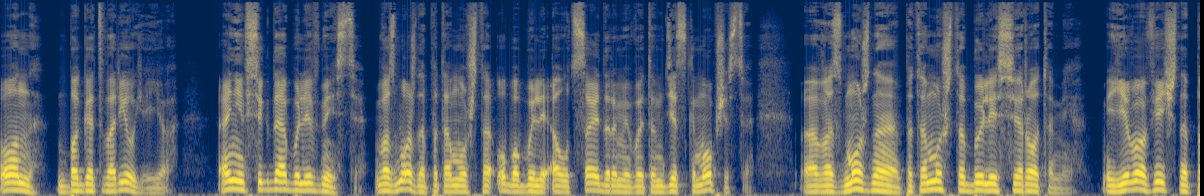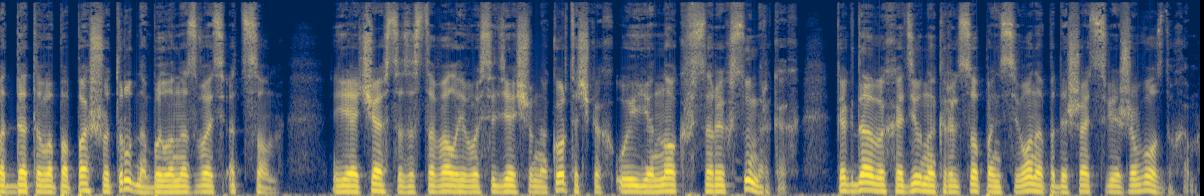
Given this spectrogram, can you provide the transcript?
Он боготворил ее. Они всегда были вместе. Возможно, потому что оба были аутсайдерами в этом детском обществе, а возможно, потому что были сиротами. Его вечно поддатого папашу трудно было назвать отцом. Я часто заставал его сидящим на корточках у ее ног в сырых сумерках, когда выходил на крыльцо пансиона подышать свежим воздухом.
